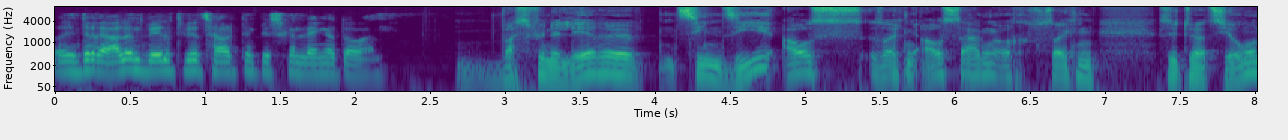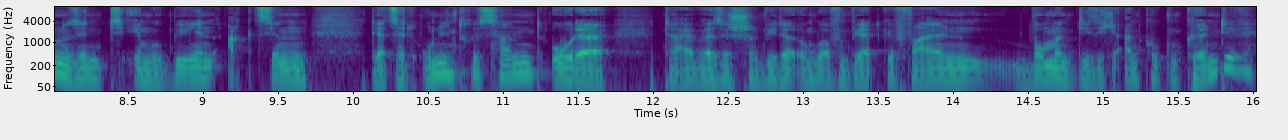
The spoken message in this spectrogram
In der realen Welt wird es halt ein bisschen länger dauern. Was für eine Lehre ziehen Sie aus solchen Aussagen, auch solchen Situationen? Sind Immobilienaktien derzeit uninteressant oder teilweise schon wieder irgendwo auf den Wert gefallen, wo man die sich angucken könnte?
